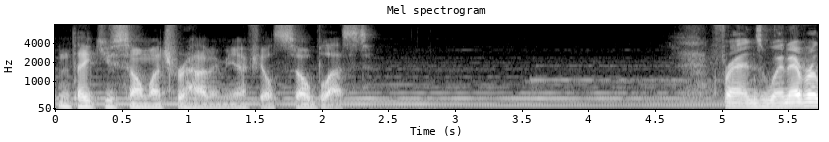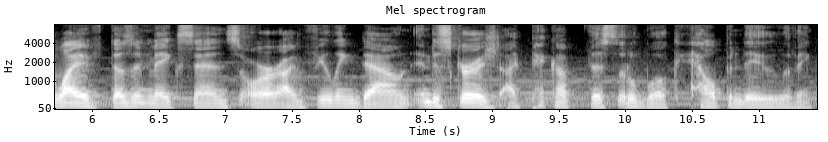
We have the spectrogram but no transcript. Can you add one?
And thank you so much for having me. I feel so blessed. Friends, whenever life doesn't make sense or I'm feeling down and discouraged, I pick up this little book, Help in Daily Living,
